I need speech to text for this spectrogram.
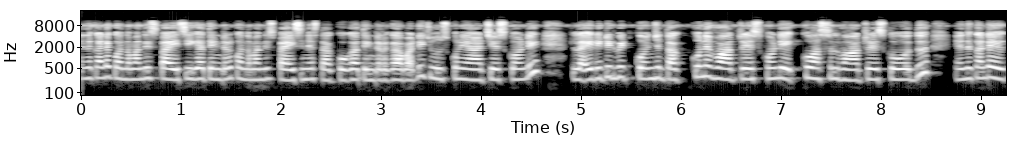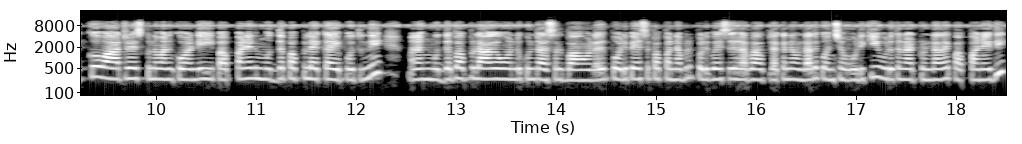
ఎందుకంటే కొంతమంది స్పైసీగా తింటారు కొంతమంది స్పైసీనెస్ తక్కువగా తింటారు కాబట్టి చూసుకొని యాడ్ చేసుకోండి. లిటిల్ బిట్ కొంచెం తక్కువనే వాటర్ వేసుకోండి. ఎక్కువ అసలు వాటర్ వేసుకోవద్దు. ఎందుకంటే ఎక్కువ వాటర్ వేసుకున్నాం అనుకోండి ఈ పప్పు అనేది ముద్దపప్పు లెక్క అయిపోతుంది. మనకు ముద్దపప్పు లాగా వండుకుంటే అసలు బాగుండదు. పొడి పెసరపప్పు అన్నప్పుడు పొడి పేసే పప్పు లెక్కనే ఉండాలి. కొంచెం ఉడికి ఉడకనట్టు ఉండాలి పప్పు అనేది.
